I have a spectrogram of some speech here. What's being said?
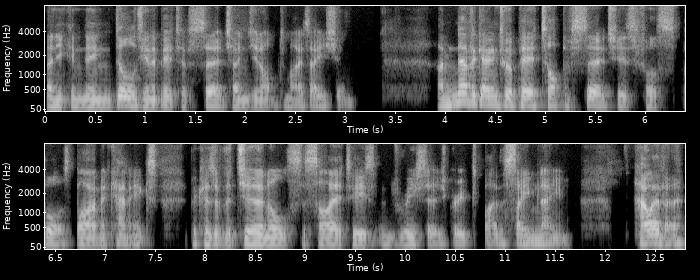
then you can indulge in a bit of search engine optimization. I'm never going to appear top of searches for sports biomechanics because of the journals, societies, and research groups by the same name. However,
